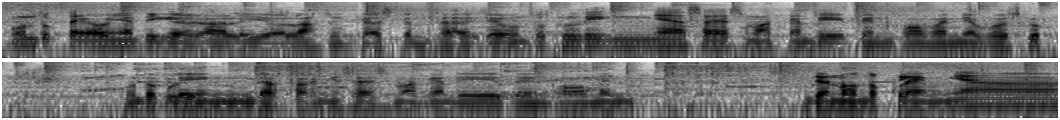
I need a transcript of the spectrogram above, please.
untuk TO nya tiga kali yuk langsung gaskan saja. Untuk linknya saya sematkan di pin komen ya bosku. Untuk link daftarnya saya sematkan di pin komen. Dan untuk klaimnya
